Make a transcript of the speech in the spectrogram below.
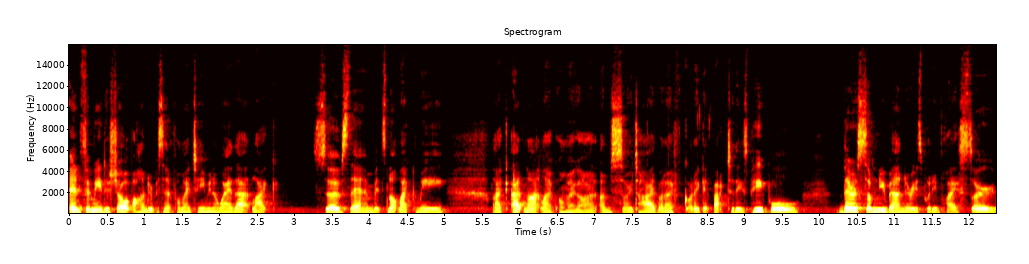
and for me to show up 100% for my team in a way that like serves them. It's not like me like at night like oh my god i'm so tired but i've got to get back to these people. There are some new boundaries put in place. So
